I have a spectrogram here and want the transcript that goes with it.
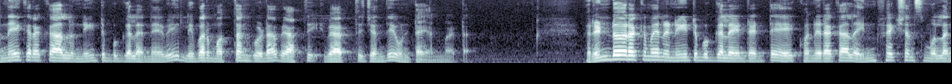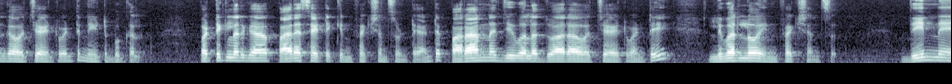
అనేక రకాల నీటి బుగ్గలు అనేవి లివర్ మొత్తం కూడా వ్యాప్తి వ్యాప్తి చెంది ఉంటాయి అన్నమాట రెండో రకమైన నీటి బుగ్గలు ఏంటంటే కొన్ని రకాల ఇన్ఫెక్షన్స్ మూలంగా వచ్చేటువంటి నీటి బుగ్గలు. పర్టికులర్గా పారాసైటిక్ ఇన్ఫెక్షన్స్ ఉంటాయి. అంటే పరాన్న జీవుల ద్వారా వచ్చేటువంటి లివర్లో ఇన్ఫెక్షన్స్. దీన్నే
